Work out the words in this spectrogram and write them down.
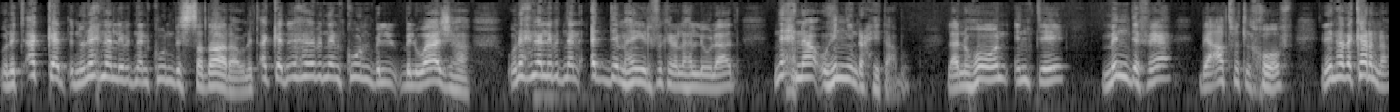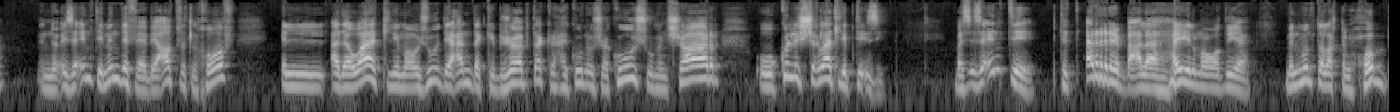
ونتأكد إنه نحن اللي بدنا نكون بالصدارة ونتأكد إنه نحن بدنا نكون بالواجهة ونحن اللي بدنا نقدم هي الفكرة لهالأولاد نحن وهن رح يتعبوا. لأنه هون أنت مندفع بعاطفة الخوف لأنها ذكرنا. إنه إذا أنت مندفع بعاطفه الخوف الأدوات اللي موجودة عندك بجعبتك رح يكونوا شاكوش ومنشار وكل الشغلات اللي بتأذي. بس إذا أنت بتتقرب على هاي المواضيع من منطلق الحب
